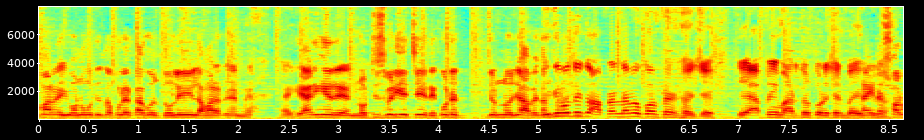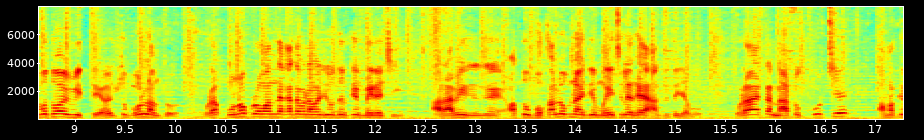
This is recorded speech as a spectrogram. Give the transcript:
আমার এই অনুমতি দখলের কাগজ দলিল আমার হিয়ারিং এর নোটিশ বেরিয়েছে রেকর্ডের জন্য যে আবেদন ইতিমধ্যেই তো আপনার নামেও কমপ্লেন হয়েছে যে আপনি মারধর করেছেন বা এটা। সর্বতভাবে মিথ্যে। হয়তো বললাম তো, ওরা কোনো প্রমাণ দেখাতে পারে না যে ওদেরকে মেরেছি। আর আমি অত বোকা লোক নয় যে মেয়ে ছেলের গায়ে হাত দিতে যাব। ওরা একটা নাটক করছে, আমাকে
